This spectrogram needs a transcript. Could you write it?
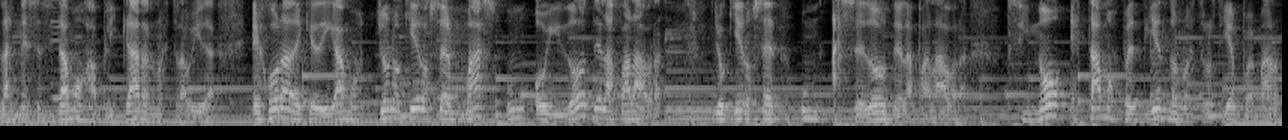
las necesitamos aplicar a nuestra vida. Es hora de que digamos, yo no quiero ser más un oidor de la palabra, yo quiero ser un hacedor de la palabra. Si no, estamos perdiendo nuestro tiempo, hermano.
